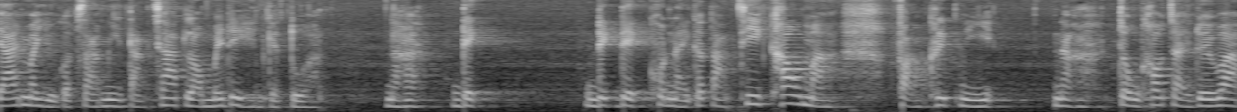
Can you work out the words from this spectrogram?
ย้ายมาอยู่กับสามีต่างชาติเราไม่ได้เห็นแก่ตัวนะคะเด็กเด็กๆ คนไหนก็ตามที่เข้ามาฟังคลิปนี้นะคะจงเข้าใจด้วยว่า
